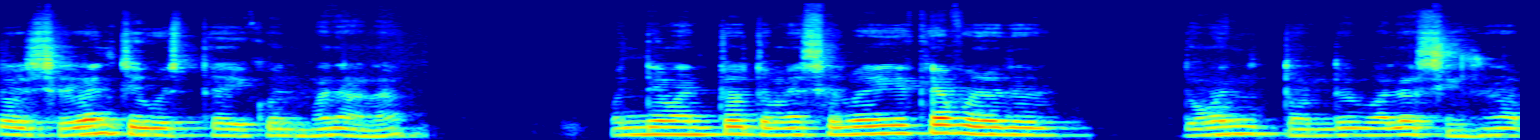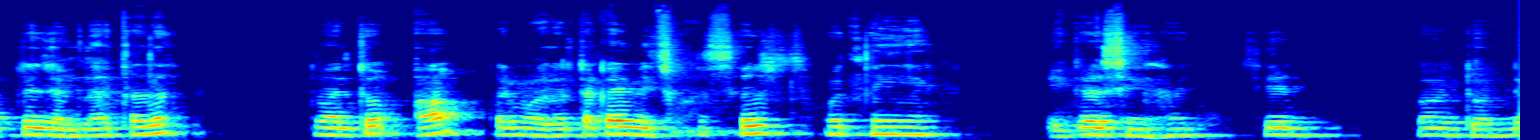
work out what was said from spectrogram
तो सर्वांची गोष्ट ऐकून म्हणाला उंदीर म्हणतो तुम्ही सर्व हे काय बोलत दोन तोंडवाला सिंह आपल्या जंगलात आला तो म्हणतो आ पण मला तर काही विश्वासच होत नाही आहे एका सिंहाचे पण तोंड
